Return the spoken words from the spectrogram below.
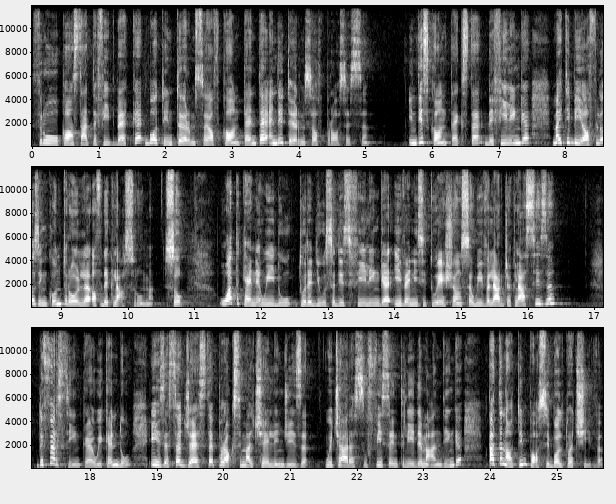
through constant feedback, both in terms of content and in terms of process. In this context, the feeling might be of losing control of the classroom. So, what can we do to reduce this feeling even in situations with large classes? The first thing uh, we can do is suggest proximal challenges, which are sufficiently demanding but not impossible to achieve.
